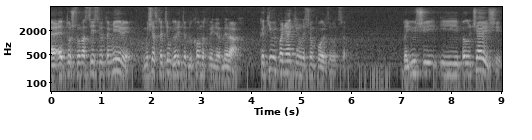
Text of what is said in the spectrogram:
это то, что у нас есть в этом мире. Мы сейчас хотим говорить о духовных ми- мирах. Какими понятиями начнем пользоваться? Дающий и получающий.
